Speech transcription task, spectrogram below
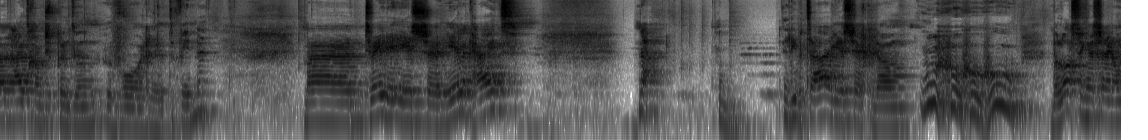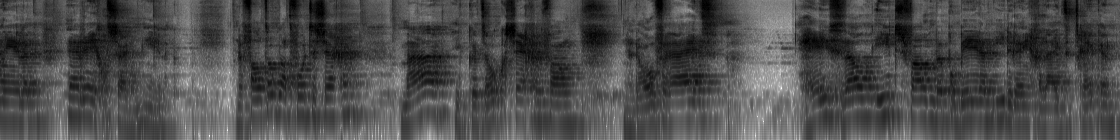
uitgangspunten voor eh, te vinden. Maar het tweede is eh, eerlijkheid. Nou, libertariërs zeggen dan... Oeh, belastingen zijn oneerlijk en regels zijn oneerlijk. Er valt ook wat voor te zeggen. Maar je kunt ook zeggen van... nou, De overheid heeft wel iets van... we proberen iedereen gelijk te trekken...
